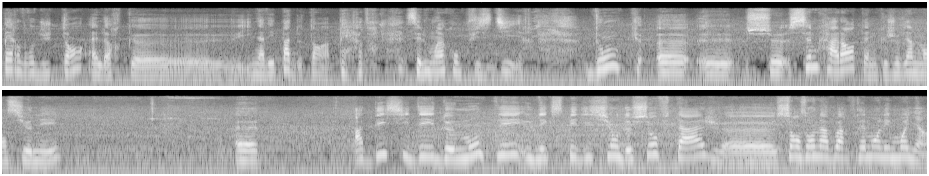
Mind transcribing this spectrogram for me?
perdre du temps alors qu'ils euh, n'avaient pas de temps à perdre, c'est le moins qu'on puisse dire. Donc euh, euh, ce Semcharotem que je viens de mentionner a décidé de monter une expédition de sauvetage sans en avoir vraiment les moyens.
